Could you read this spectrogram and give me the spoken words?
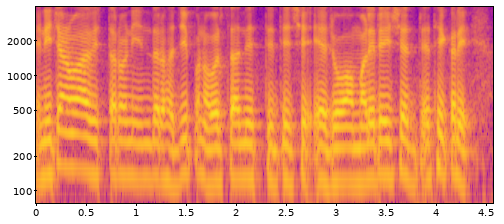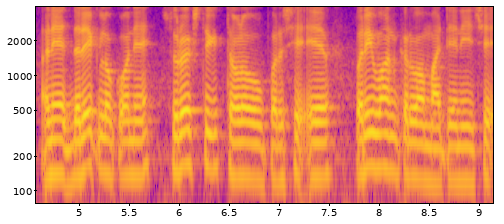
એ નીચાણવાળા વિસ્તારોની અંદર હજી પણ વરસાદની સ્થિતિ છે એ જોવા મળી રહી છે. તેથી કરી અને દરેક લોકોને સુરક્ષિત સ્થળો ઉપર છે એ પરિવહન કરવા માટેની છે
